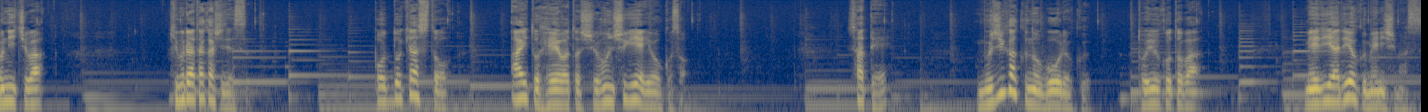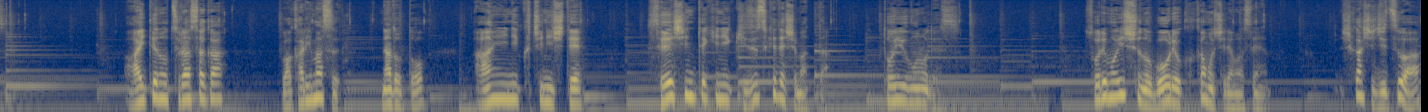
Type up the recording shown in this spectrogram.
こんにちは。木村隆です。ポッドキャスト愛と平和と資本主義へようこそ。さて無自覚の暴力という言葉メディアでよく目にします。相手の辛さがわかりますなどと安易に口にして精神的に傷つけてしまったというものです。それも一種の暴力かもしれません。しかし実は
